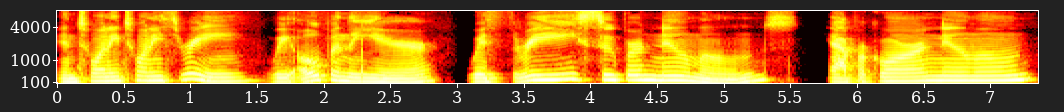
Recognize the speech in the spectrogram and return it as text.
In 2023, we open the year with three super new moons Capricorn new moon,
